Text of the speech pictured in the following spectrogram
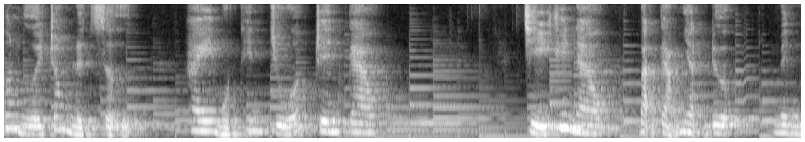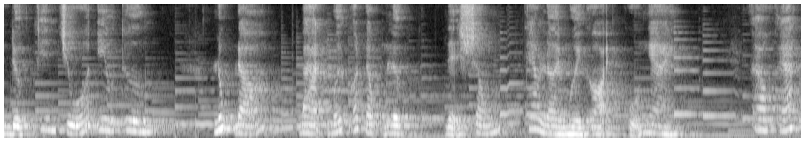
con người trong lịch sử? Hay một thiên chúa trên cao? Chỉ khi nào bạn cảm nhận được mình được thiên chúa yêu thương, lúc đó bạn mới có động lực để sống theo lời mời gọi của ngài. Khao khát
